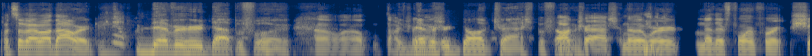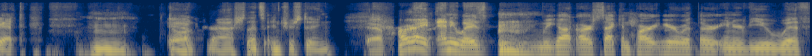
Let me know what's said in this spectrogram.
What's so bad about that word? never heard that before. Oh well, dog I've trash. never heard dog trash before. dog trash. Another word, another form for shit. Hmm. Yeah. Dog trash. That's interesting. Yeah. All right. Anyways, we got our second part here with our interview with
